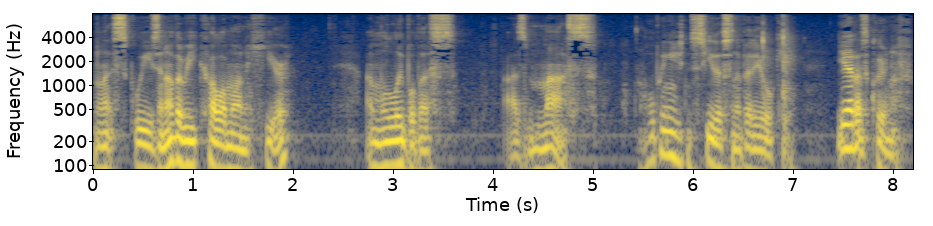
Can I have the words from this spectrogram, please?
And let's squeeze another wee column on here and we'll label this as mass. I'm hoping you can see this in the video okay. Yeah, that's clear enough.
